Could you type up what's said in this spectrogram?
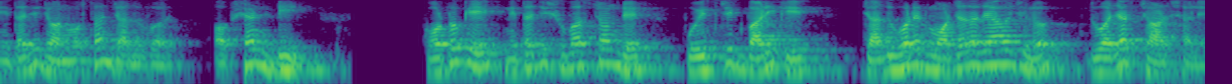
নেতাজি জন্মস্থান জাদুঘর। Option D. কটকে নেতাজি সুভাষচন্দ্রের পৈতৃক বাড়িকে জাদুঘরের মর্যাদা দেওয়া হয়েছিল দু হাজার চার সালে।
